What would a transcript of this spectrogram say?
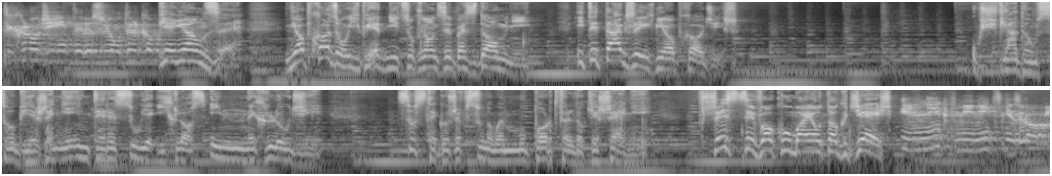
Tych ludzi interesują tylko pieniądze. Nie obchodzą ich biedni, cuchnący bezdomni. I ty także ich nie obchodzisz. Uświadom sobie, że nie interesuje ich los innych ludzi. Co z tego, że wsunąłem mu portfel do kieszeni? Wszyscy wokół mają to gdzieś i nikt mi nic nie zrobi.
